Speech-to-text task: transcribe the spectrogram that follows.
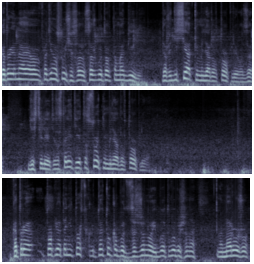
которые на, в противном случае сожгут автомобили. Даже десятки миллиардов топлива за десятилетие. За столетие это сотни миллиардов топлива. Которое, топливо это не то, что только будет зажжено и будет выброшено наружу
